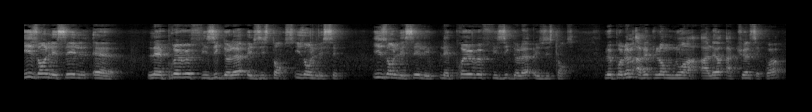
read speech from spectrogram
ils ont laissé euh, les preuves physiques de leur existence. Ils ont laissé. Ils ont laissé les, preuves physiques de leur existence. Le problème avec l'homme noir à l'heure actuelle, c'est quoi?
